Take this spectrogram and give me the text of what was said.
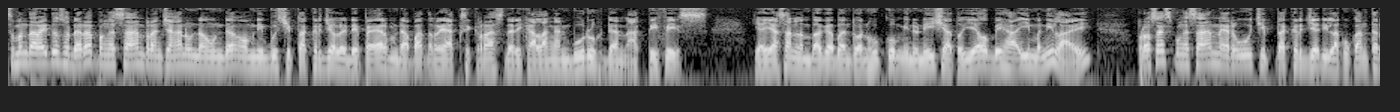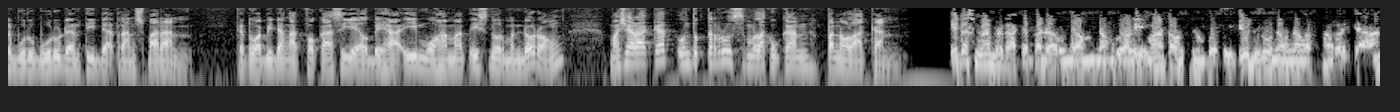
Sementara itu, saudara pengesahan rancangan Undang-Undang Omnibus Cipta Kerja oleh DPR mendapat reaksi keras dari kalangan buruh dan aktivis. Yayasan Lembaga Bantuan Hukum Indonesia atau YLBHI menilai proses pengesahan RUU Cipta Kerja dilakukan terburu-buru dan tidak transparan. Ketua Bidang Advokasi YLBHI Muhammad Isnur mendorong masyarakat untuk terus melakukan penolakan kita sebenarnya berkaca pada Undang-Undang 25 tahun 97 dulu Undang-Undang Kerjaan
